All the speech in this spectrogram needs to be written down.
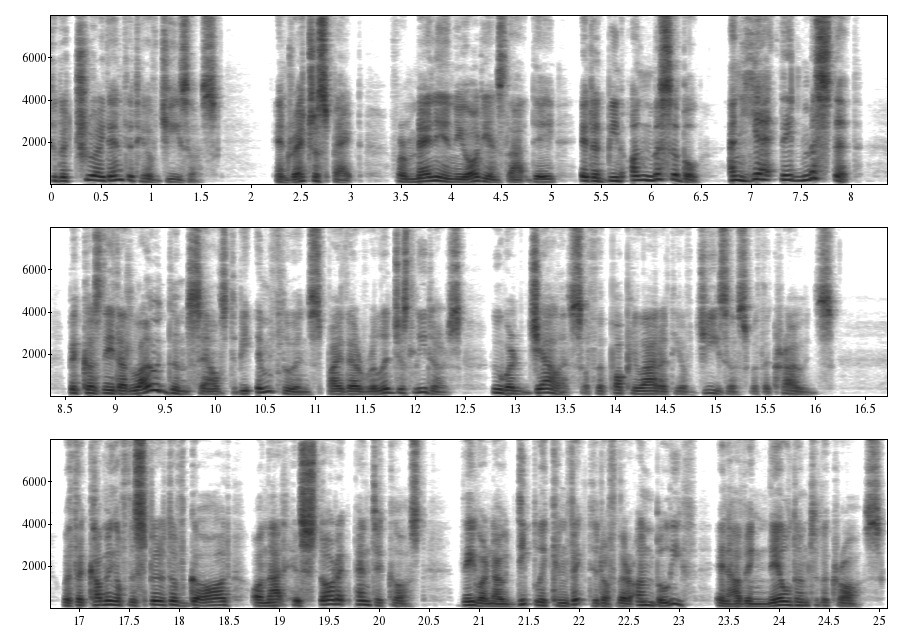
to the true identity of Jesus. In retrospect, for many in the audience that day, it had been unmissable, and yet they'd missed it because they'd allowed themselves to be influenced by their religious leaders who were jealous of the popularity of Jesus with the crowds. With the coming of the Spirit of God on that historic Pentecost, they were now deeply convicted of their unbelief in having nailed him to the cross.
